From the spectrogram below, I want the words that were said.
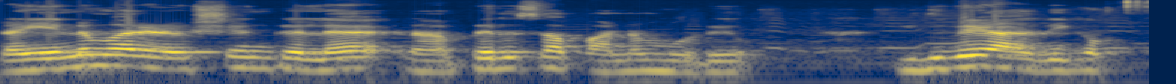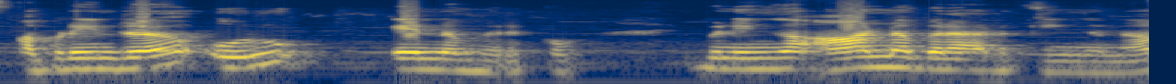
நான் என்ன மாதிரியான விஷயங்களை நான் பெருசாக பண்ண முடியும்? இதுவே அதிகம் அப்படின்ற ஒரு எண்ணம் இருக்கும். இப்போ நீங்கள் ஆண் நபராக இருக்கீங்கன்னா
